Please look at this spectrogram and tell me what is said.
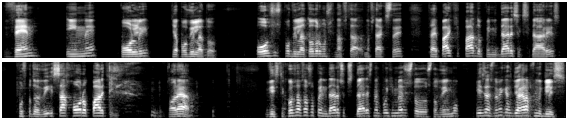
Δεν είναι πόλη για ποδήλατο. Όσους ποδηλατόδρομους και να, φτά- να φτιάξετε, θα υπάρχει πάντα 50-60 που θα το δει σαν χώρο πάρκινγκ. Ωραία. Δυστυχώς αυτός ο 50-60 είναι που έχει μέσα στο, στο Δήμο ή στην αστυνομία και θα του διαγράψουν την κλίση.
